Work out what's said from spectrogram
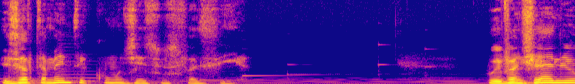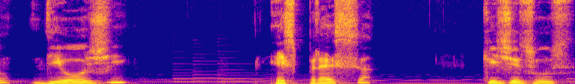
Exatamente como Jesus fazia. O Evangelho de hoje expressa que Jesus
